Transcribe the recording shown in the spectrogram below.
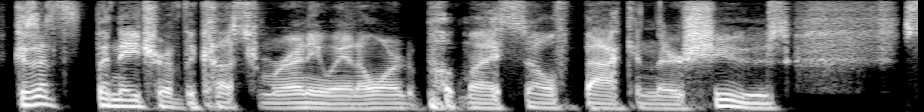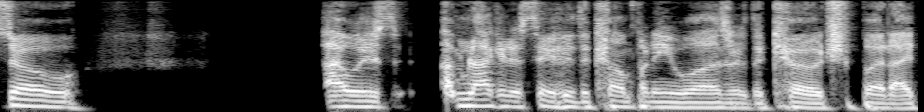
because that's the nature of the customer anyway. And I wanted to put myself back in their shoes. So I was, I'm not going to say who the company was or the coach, but I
